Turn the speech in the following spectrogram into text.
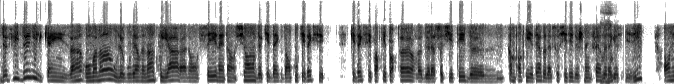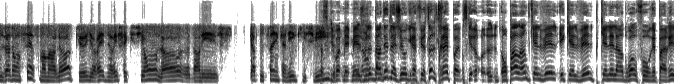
Depuis 2015, hein, au moment où le gouvernement Couillard a annoncé l'intention de Québec, donc au Québec, c'est Québec s'est porté porteur de la société de, comme propriétaire de la société de chemin de fer de la mhm. Gaspésie. On nous annonçait à ce moment-là qu'il y aurait une réflexion là euh, dans les quatre ou cinq années qui suivent. mais, mais je vous ai demandé de la géographie. Là, le train, parce que euh, on parle entre quelle ville et quelle ville, puis quel est l'endroit où il faut réparer.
